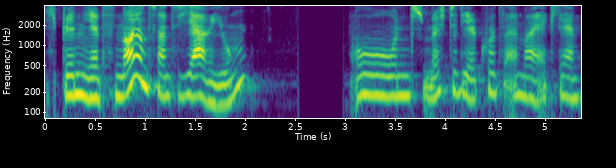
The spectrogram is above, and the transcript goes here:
ich bin jetzt 29 Jahre jung und möchte dir kurz einmal erklären,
